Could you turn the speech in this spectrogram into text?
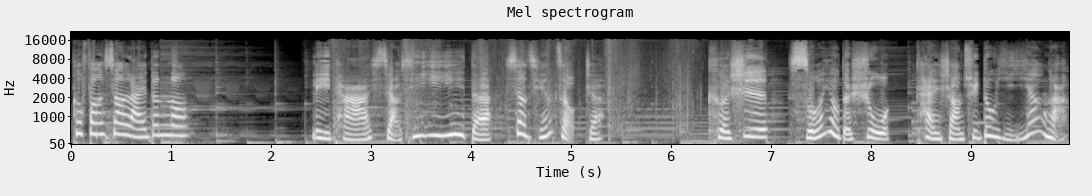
个方向来的呢？丽塔小心翼翼地向前走着，可是所有的树看上去都一样啊。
